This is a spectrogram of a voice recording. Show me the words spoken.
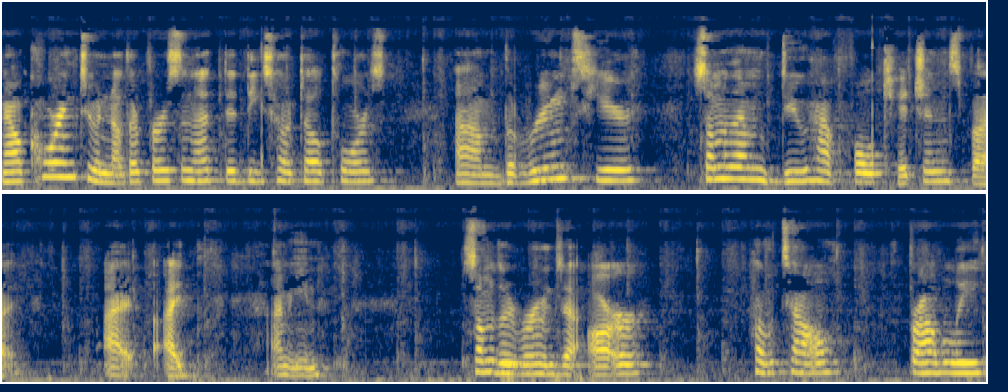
Now, according to another person that did these hotel tours, um, the rooms here, some of them do have full kitchens, but I, I, I mean, some of the rooms that are hotel, probably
